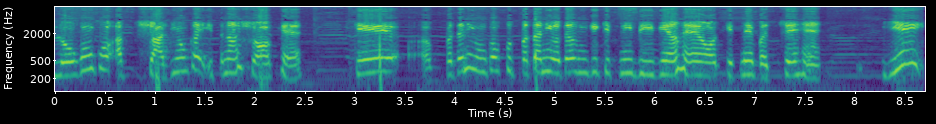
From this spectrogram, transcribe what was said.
लोगों को अब शादियों का इतना शौक है कि पता नहीं उनको खुद पता नहीं होता उनकी कितनी बीवियाँ हैं और कितने बच्चे हैं। ये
